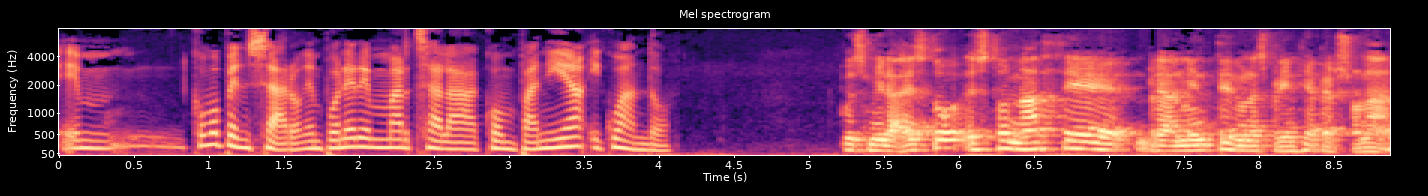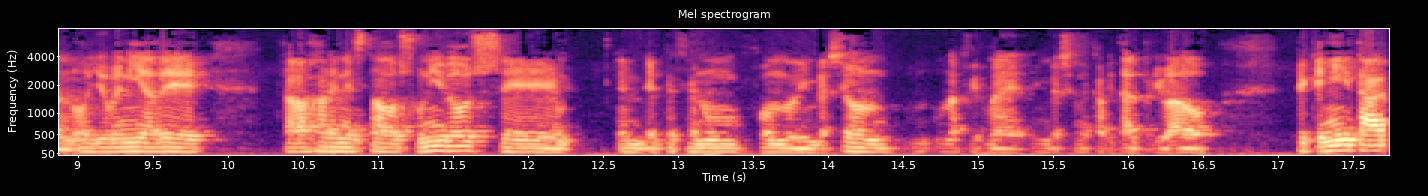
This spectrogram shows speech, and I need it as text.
em, ¿cómo pensaron en poner en marcha la compañía y cuándo? Pues mira, esto, esto nace realmente de una experiencia personal, ¿no? Yo venía de trabajar en Estados Unidos, eh, Em, empecé en un fondo de inversión, una firma de inversión de capital privado pequeñita,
